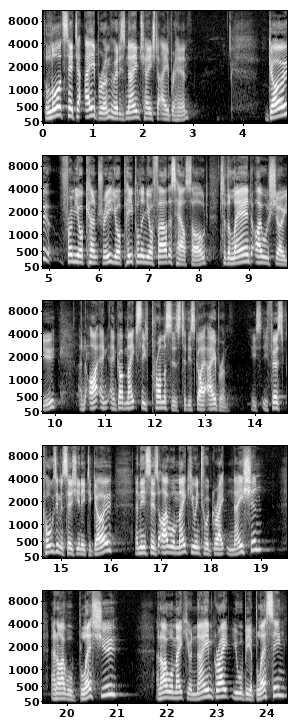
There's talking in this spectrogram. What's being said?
The Lord said to Abram, who had his name changed to Abraham, Go from your country, your people, and your father's household to the land I will show you. And, I, and, and God makes these promises to this guy, Abram. He first calls him and says, You need to go. And then he says, I will make you into a great nation, and I will bless you, and I will make your name great. You will be a blessing.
